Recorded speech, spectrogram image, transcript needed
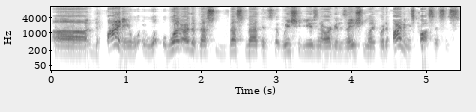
uh, defining what are the best best methods that we should use in our organization for defining these processes.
